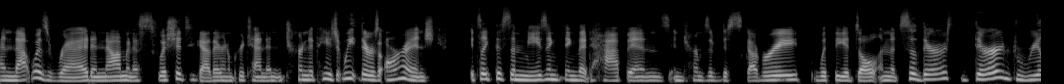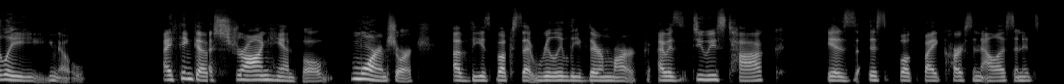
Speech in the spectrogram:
and that was red and now i'm going to swish it together and pretend and turn the page. Wait there's orange. It's like this amazing thing that happens in terms of discovery with the adult and that so there's there are really you know i think a strong handful more i'm sure of these books that really leave their mark i was Du Iz Tak is this book by carson ellis and it's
